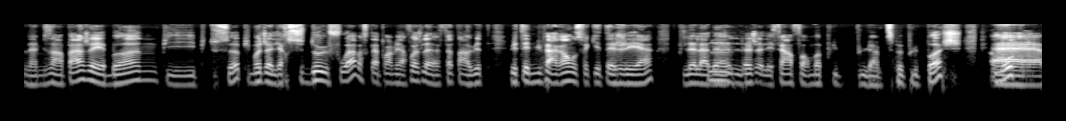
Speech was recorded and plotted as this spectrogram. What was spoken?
la mise en page est bonne, puis, puis tout ça. Puis moi, je l'ai reçu deux fois parce que la première fois, je l'avais fait en 8, 8,5 par 11, fait qu'il était géant. Puis là, la- Mm. là, je l'ai fait en format plus, plus- un petit peu plus poche, Ah euh,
